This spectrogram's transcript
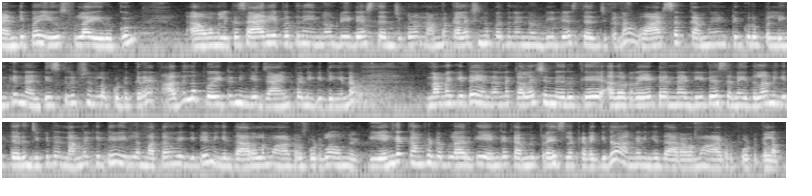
கண்டிப்பாக யூஸ்ஃபுல்லாக இருக்கும். அவங்களுக்கு சாரியை பற்றின இன்னும் டீட்டெயில்ஸ் தெரிஞ்சுக்கணும். நம்ம கலெக்ஷனை பற்றின இன்னும் டீட்டெயில்ஸ் தெரிஞ்சுக்கணும் வாட்ஸ்அப் கம்யூனிட்டி குரூப் லிங்க்கு நான் டிஸ்கிரிப்ஷனில் கொடுக்குறேன். அதில் போயிட்டு நீங்கள் ஜாயின் பண்ணிக்கிட்டிங்கன்னா நம்மக்கிட்ட என்னென்ன கலெக்ஷன் இருக்குது அதோட ரேட் என்ன டீட்டெயில்ஸ் என்ன இதெல்லாம் நீங்கள் தெரிஞ்சுக்கிட்டு நம்மக்கிட்டே இல்லை மற்றவங்கக்கிட்டே நீங்கள் தாராளமாக ஆர்டர் போட்டுக்கலாம். உங்களுக்கு எங்கே கம்ஃபர்டபுளாக இருக்குது எங்கே கம்மி ப்ரைஸில் கிடைக்குதோ அங்கே நீங்கள் தாராளமாக ஆர்டர் போட்டுக்கலாம்.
